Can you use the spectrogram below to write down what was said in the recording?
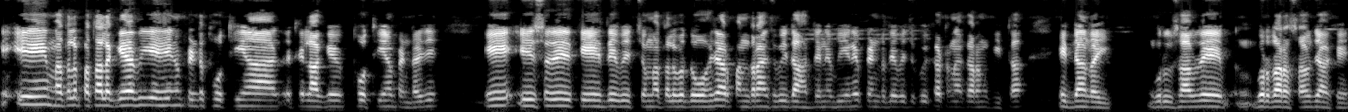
ਇਹ- ਮਤਲਬ ਪਤਾ ਲੱਗਿਆ ਵੀ ਇਹ ਨਾ ਪਿੰਡ ਥੋਥੀਆਂ, ਇੱਥੇ ਲਾਗੇ ਥੋਥੀਆਂ ਪਿੰਡ ਹੈ ਜੀ। ਇਹ ਇਸ ਕੇਸ ਦੇ ਵਿੱਚ ਮਤਲਬ 2015 ਚ ਵੀ ਦੱਸਦੇ ਨੇ ਵੀ ਇਹਨੇ ਪਿੰਡ ਦੇ ਵਿੱਚ ਕੋਈ ਘਟਨਾਕ੍ਰਮ ਕੀਤਾ ਇਦਾਂ ਦਾ ਹੀ। ਗੁਰੂ ਸਾਹਿਬ ਦੇ, ਗੁਰਦੁਆਰਾ ਸਾਹਿਬ ਜਾ ਕੇ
